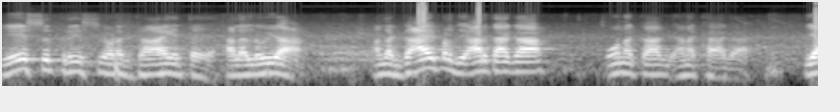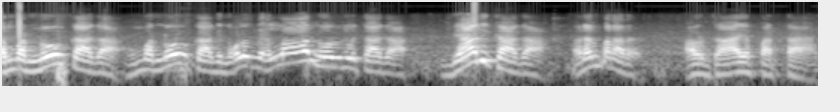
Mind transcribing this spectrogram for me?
இயேசு கிறிஸ்தியோட காயத்தை. ஹalleluya அந்த காயப்படுறது யாருக்காக? உனக்காக எனக்காக. எம்ப நோவுக்காக உம்ப நோவுக்காக இந்த உலகத்தில் எல்லா நோவுகளுக்காக வியாதிக்காக. அவர் என்ன பண்ணார்? அவர் காயப்பட்டார்.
